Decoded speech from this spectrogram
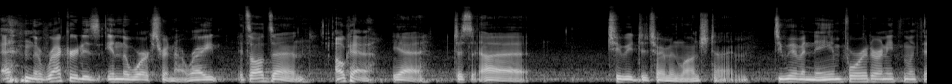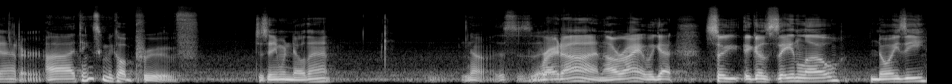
and the record is in the works right now, right? it's all done Okay. Yeah, just uh, to be determined launch time. Do we have a name for it or anything like that, or Uh, I think it's gonna be called Prove. does anyone know that? No, this is uh, Right on. All right, we got so it goes Zane Lowe, Noisy,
